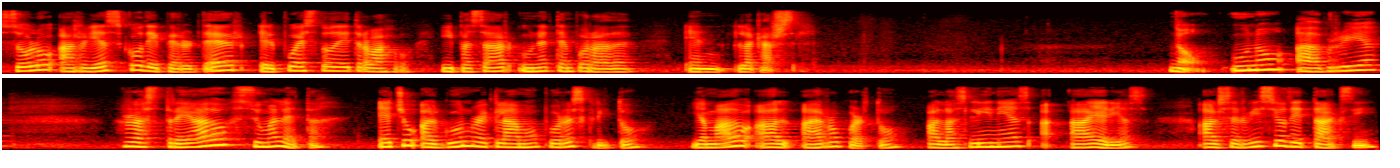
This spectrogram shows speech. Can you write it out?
Solo a riesgo de perder el puesto de trabajo y pasar una temporada en la cárcel. No, uno habría rastreado su maleta, hecho algún reclamo por escrito, llamado al aeropuerto, a las líneas aéreas, al servicio de taxi,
